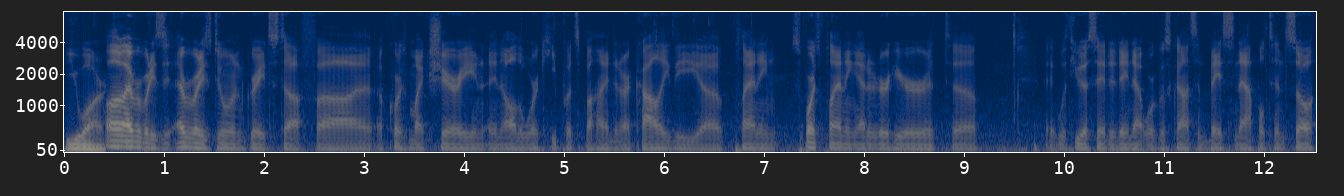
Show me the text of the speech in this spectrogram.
you are. Well, everybody's everybody's doing great stuff. Uh, of course, Mike Sherry and, and all the work he puts behind it. Our colleague, the uh, planning sports planning editor here at uh, with USA Today Network Wisconsin, based in Appleton. So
